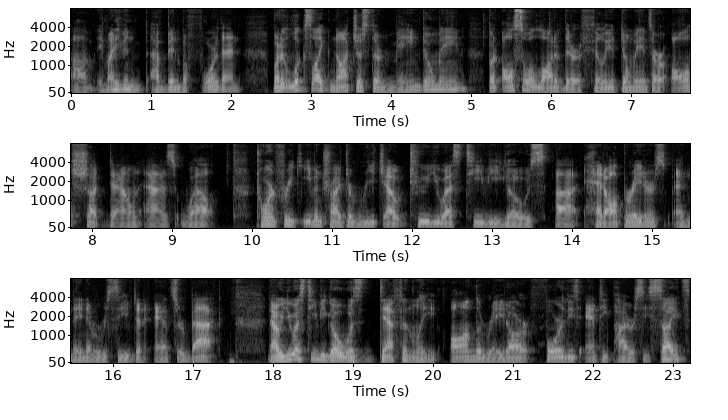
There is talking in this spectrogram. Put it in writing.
Um, it might even have been before then. But it looks like not just their main domain, but also a lot of their affiliate domains are all shut down as well. TorrentFreak even tried to reach out to US TV Go's uh, head operators, and they never received an answer back. Now, US TV Go was definitely on the radar for these anti piracy sites,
